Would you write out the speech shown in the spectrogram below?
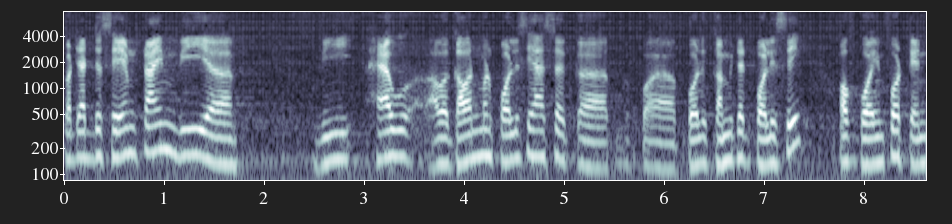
But at the same time, we, uh, we have our government policy has a uh, uh, poli- committed policy of going for 10%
